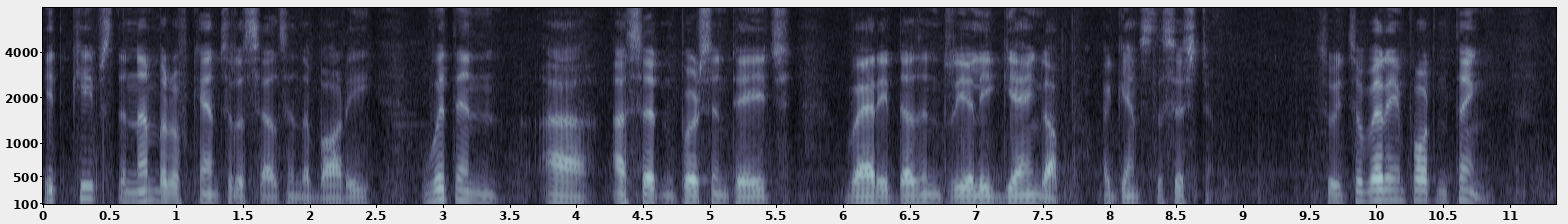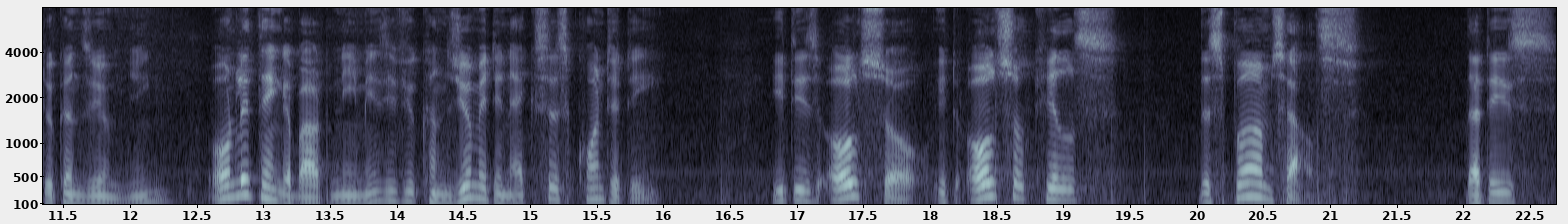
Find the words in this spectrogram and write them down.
It keeps the number of cancerous cells in the body within uh, a certain percentage where it doesn't really gang up against the system. So it's a very important thing to consume neem. Only thing about neem is if you consume it in excess quantity, it is also… it also kills the sperm cells. That is,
